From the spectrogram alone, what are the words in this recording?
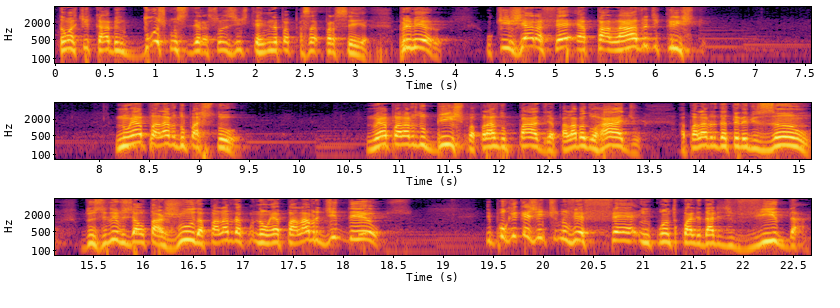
Então aqui cabem duas considerações, a gente termina para passar para a ceia. Primeiro, o que gera fé é a palavra de Cristo. Não é a palavra do pastor. Não é a palavra do bispo, a palavra do padre, a palavra do rádio, a palavra da televisão, dos livros de autoajuda, a palavra da... não, é a palavra de Deus. E por que, que a gente não vê fé enquanto qualidade de vida?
